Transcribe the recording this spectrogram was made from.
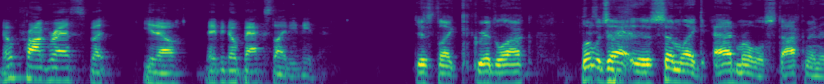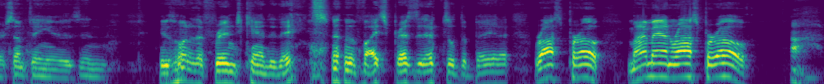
No progress, but you know, maybe no backsliding either. Just like gridlock. What Just was that? There's some like Admiral Stockman or something. He was in. He was one of the fringe candidates in the vice presidential debate. Ross Perot, my man Ross Perot. Ah,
